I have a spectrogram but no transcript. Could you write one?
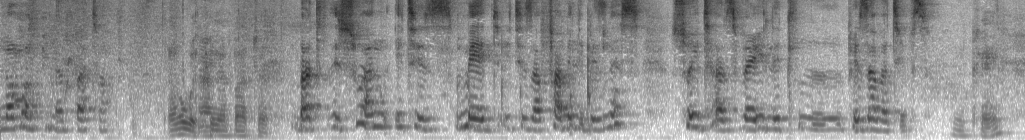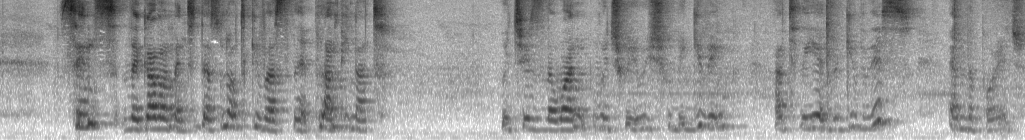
normal peanut butter. Oh, with peanut butter. But this one, it is made, it is a family business, so it has very little preservatives. Okay. Since the government does not give us the Plumpy'Nut, which is the one which we, we should be giving, at the end we give this and the porridge.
